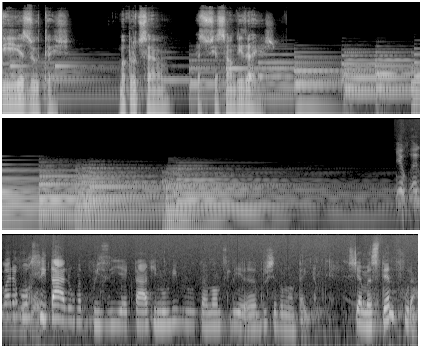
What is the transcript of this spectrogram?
Ideias Úteis, uma produção, associação de ideias. Eu agora vou recitar uma poesia que está aqui no livro onde se A Bruxa da Montanha. Chama-se Dente Furado.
